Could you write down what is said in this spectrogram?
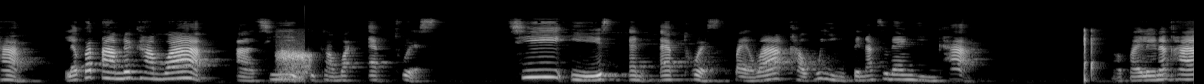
ค่ะ แล้วก็ตามด้วยคำว่าอาชีพคือคำว่า actress she is an actress แปลว่าเขาผู้หญิงเป็นนักแสดงหญิงค่ะ ต่อไปเลยนะคะ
